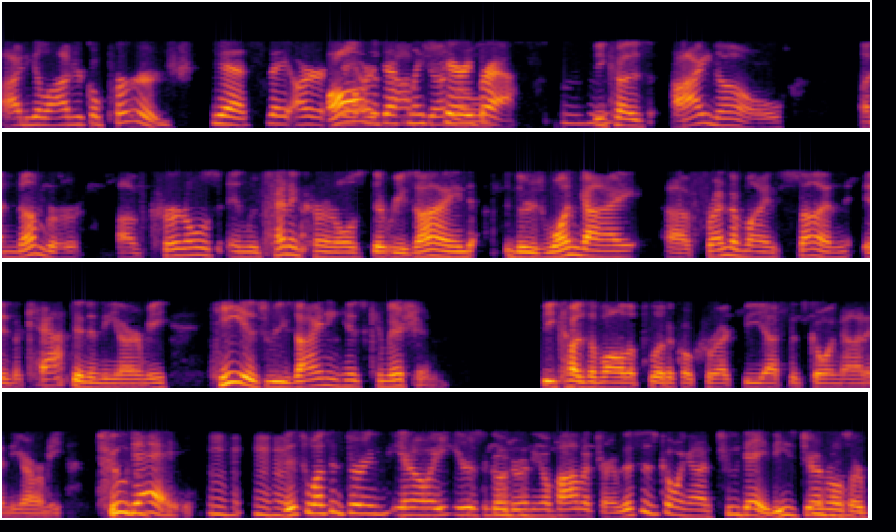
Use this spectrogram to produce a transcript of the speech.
ideological purge. yes, they are. all they are the definitely Sherry generals- Brass. Mhm. Because I know a number of colonels and lieutenant colonels that resigned. There's one guy, a friend of mine's son, is a captain in the army. He is resigning his commission because of all the political correct BS that's going on in the army today. Mhm, mhm. This wasn't during, you know, eight years ago Mhm. during the Obama term. This is going on today. These generals Mhm. are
